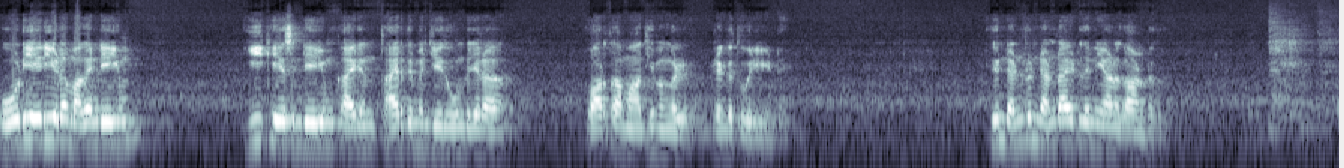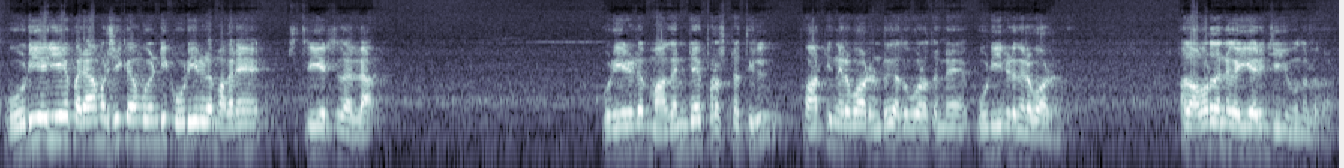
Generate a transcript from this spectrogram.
കോടിയേരിയുടെ മകന്റെയും ഈ കേസിന്റെയും കാര്യം താരതമ്യം ചെയ്തുകൊണ്ട് ചില വാർത്താ മാധ്യമങ്ങൾ രംഗത്ത് വരികയുണ്ട് ഇതും രണ്ടും രണ്ടായിട്ട് തന്നെയാണ് കാണേണ്ടത്. കോടിയേരിയെ പരാമർശിക്കാൻ വേണ്ടി കോടിയേരിയുടെ മകനെ ചിത്രീകരിച്ചതല്ല. കോടിയേരിയുടെ മകന്റെ പ്രശ്നത്തിൽ പാർട്ടി നിലപാടുണ്ട് അതുപോലെ തന്നെ കോടിയേരിയുടെ നിലപാടുണ്ട്. അത് അവർ തന്നെ കൈകാര്യം ചെയ്യുമെന്നുള്ളതാണ്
